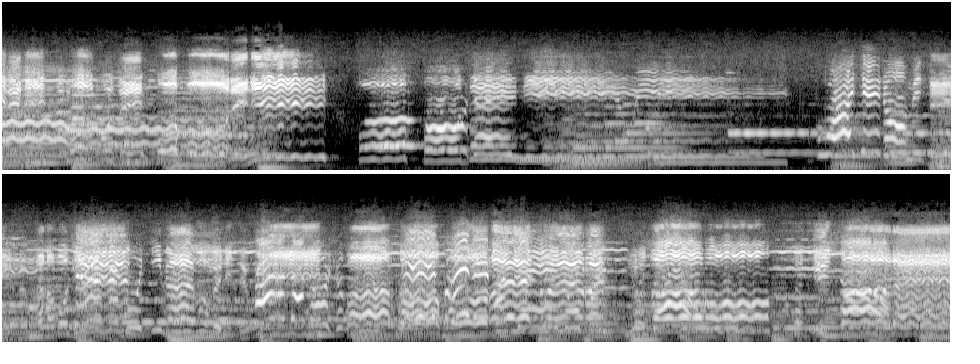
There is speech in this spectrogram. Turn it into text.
inédits nous aurons du soleil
